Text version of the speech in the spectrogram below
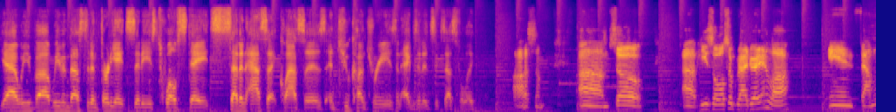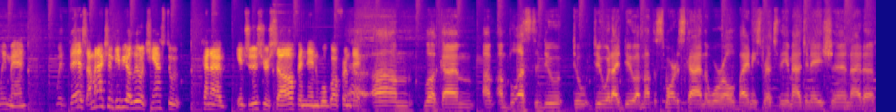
Yeah, we've uh, we've invested in 38 cities, 12 states, seven asset classes, and two countries, and exited successfully. Awesome. Um, so uh, he's also graduated in law and family man. With this, I'm gonna actually give you a little chance to kind of introduce yourself, and then we'll go from there. um, look, I'm, I'm blessed to do do do what I do. I'm not the smartest guy in the world by any stretch of the imagination. I had a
